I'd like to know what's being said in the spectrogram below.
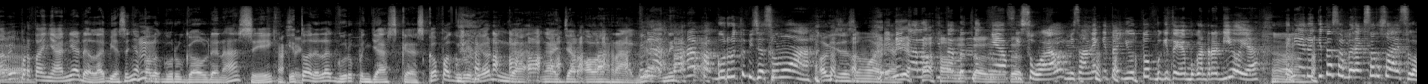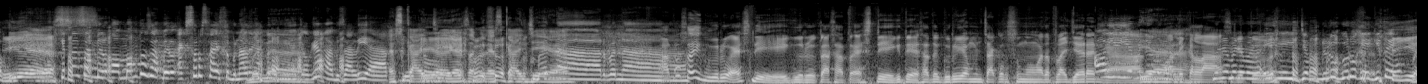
Tapi pertanyaannya adalah biasanya kalau guru gaul dan asik, Asik. itu adalah guru penjaskes. Kok Pak Guru Deon nggak ngajar olahraga Enggak, nih? karena Pak Guru tuh bisa semua. Oh bisa semua ya. Ini Iya, kalau kita betul, bentuknya betul. visual, misalnya kita YouTube begitu ya, bukan radio ya. Ini ada kita sambil exercise loh. Yes. Kita sambil ngomong tuh sambil exercise sebenarnya. Benar. Akademi Jogja nggak bisa lihat. SKJ gitu. ya sambil SKJ ya. Benar, benar. Atau saya guru SD, guru kelas 1 SD gitu ya. Satu guru yang mencakup semua mata pelajaran Oh kan. iya iya Iya. benar. Wali kelas benar, benar, gitu. benar. Iya, jam dulu guru kayak gitu ya. Iya,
